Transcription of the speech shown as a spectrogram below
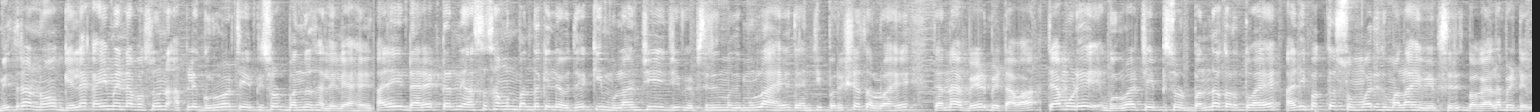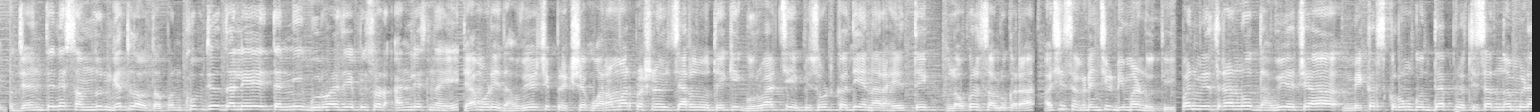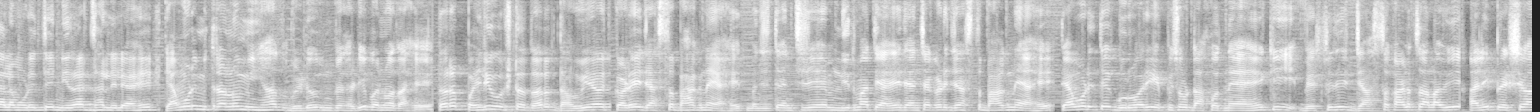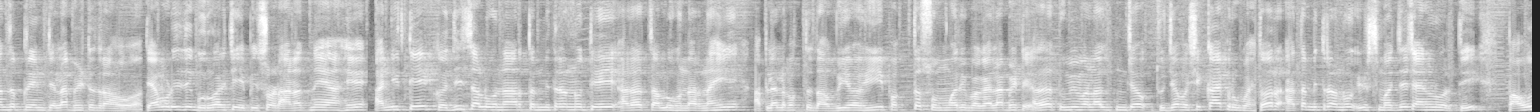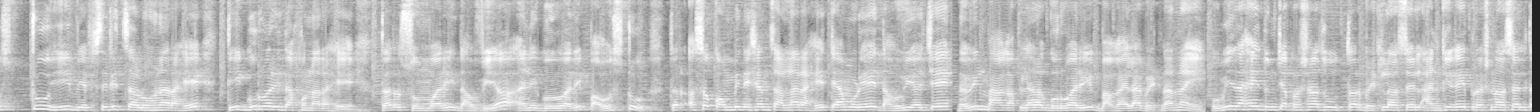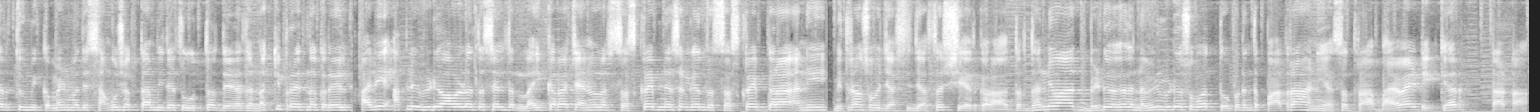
मित्रांनो गेल्या काही महिन्यापासून आपले गुरुवारचे एपिसोड बंद झालेले आहेत. आणि डायरेक्टरने असं सांगून बंद केले होते की मुलांची जी वेबसिरीजमध्ये मुलं आहेत त्यांची परीक्षा चालू आहे त्यांना वेळ भेटावा. त्यामुळे गुरुवारचे एपिसोड बंद करतो आहे आणि फक्त सोमवारी तुम्हाला ही वेबसिरीज बघायला भेटेल. जनतेने समजून घेतलं होतं पण खूप दिवस झाले त्यांनी गुरुवारचे एपिसोड आणलेच नाही. त्यामुळे दहावीचे प्रेक्षक वारंवार प्रश्न विचारत होते की गुरुवारचे एपिसोड कधी येणार आहेत ते लवकर चालू करा अशी सगळ्यांची डिमांड होती. पण मित्रांनो दहावीच्या मेकर्स करून कोणत्या प्रतिसाद न मिळाल्यामुळे ते निराश झालेले आहे. त्यामुळे मित्रांनो मी हा व्हिडिओ तुमच्यासाठी बनवत आहे. तर पहिली गोष्ट तर दहावीकडे जास्त भाग नाही आहेत. म्हणजे त्यांचे जे निर्माते आहे त्यांच्याकडे जास्त भाग नाही आहे. त्यामुळे ते गुरुवारी एपिसोड दाखवत नाही आहे की वेबसिरीज जास्त काळ चालावी आणि प्रेक्षकांचं प्रेम त्याला भेटत राहावं. त्यामुळे ते गुरुवारचे एपिसोड आणत नाही आहे. आणि ते कधी चालू होणार? तर मित्रांनो ते आता चालू होणार नाही. आपल्याला फक्त दहावी ही फक्त सोमवारी बघायला भेटेल. आता तुम्ही म्हणाल तुमच्या तुझ्यापाशी काय प्रूफ आहे? तर आता मित्रांनो इट्स मज्जा चॅनलवरती पाऊस टू ही वेबसिरीज चालू होणार आहे ती गुरुवारी दाखवणार आहे. तर सोमवारी दहावी आणि गुरुवारी पाऊस टू. तर असं कॉम्बिनेशन चालणार आहे त्यामुळे दहावीचे नवीन भाग आपल्याला गुरुवारी बघायला भेटणार नाही. उमेद आहे तुमच्या प्रश्नाचं उत्तर भेटलं असेल आणखी काही प्रश्न असेल तर तुम्ही कमेंटमध्ये सांगू शकता मी त्याचं उत्तर देण्याचा नक्की प्रयत्न करेल. आणि आपले व्हिडिओ आवडत असेल तर लाईक करा चॅनलला सबस्क्राईब नसेल केलं तर सबस्क्राईब करा आणि मित्रांसोबत जास्तीत जास्त शेअर करा. तर धन्यवाद भेटू एखाद्या नवीन व्हिडिओ सोबत तोपर्यंत पात्र आणि हसत राहा bye bye take care tata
